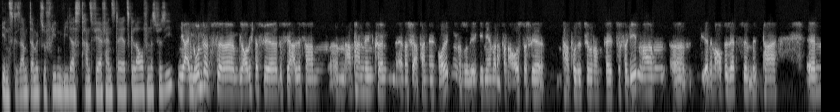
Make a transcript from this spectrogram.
insgesamt damit zufrieden, wie das Transferfenster jetzt gelaufen ist für Sie? Ja, im Grundsatz äh, glaube ich, dass wir, dass wir alles haben ähm, abhandeln können, äh, was wir abhandeln wollten. Also wir gehen ja immer davon aus, dass wir ein paar Positionen auf dem Feld zu vergeben haben, äh, die dann immer auch besetzt sind mit ein paar ähm,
